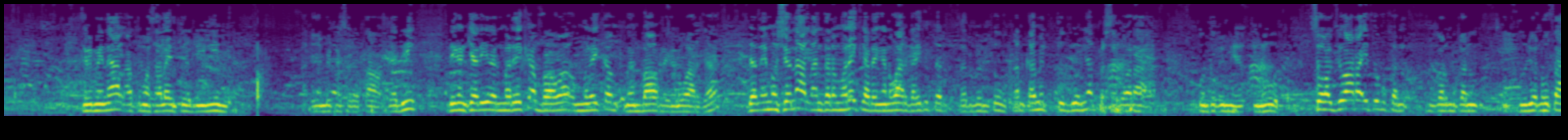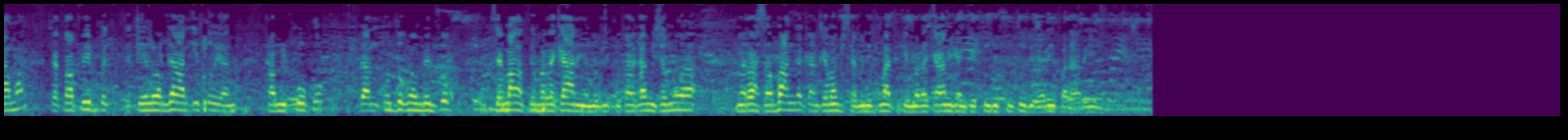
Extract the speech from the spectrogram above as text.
kriminal atau masalah yang tidak diinginkan. Jadi mereka sudah tahu. Jadi dengan kehadiran mereka bahwa mereka membaur dengan warga dan emosional antara mereka dengan warga itu ter- terbentuk. Kan kami tujuannya persaudaraan untuk ini, ini Soal juara itu bukan bukan bukan tujuan utama, tetapi kekeluargaan itu yang kami pupuk dan untuk membentuk semangat kemerdekaan yang begitu. Karena kami semua merasa bangga kan kami bisa menikmati kemerdekaan yang ke-77 RI pada hari ini.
